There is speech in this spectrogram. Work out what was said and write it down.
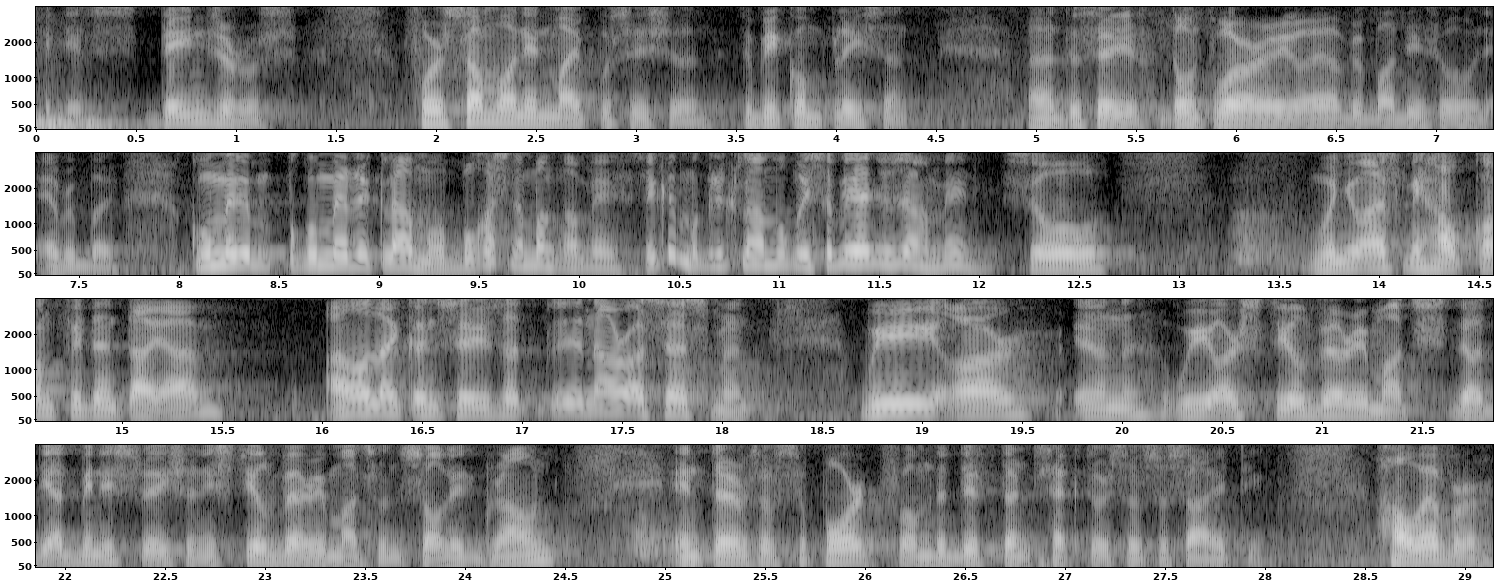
It is dangerous for someone in my position to be complacent and to say, don't worry, everybody, so everybody. Kung may, kung may reklamo, bukas naman kami. Sige, magreklamo kayo, sabihan nyo sa amin. So, when you ask me how confident I am, all I can say is that in our assessment, we are in, we are still very much the, the administration is still very much on solid ground in terms of support from the different sectors of society. However,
